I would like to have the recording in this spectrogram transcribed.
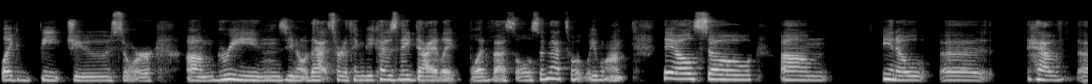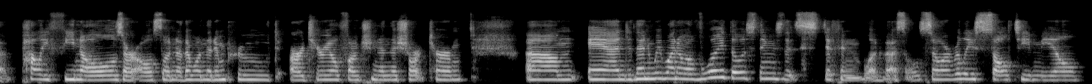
like beet juice or um, greens you know that sort of thing because they dilate blood vessels and that's what we want. They also um, you know uh, have uh, polyphenols are also another one that improved arterial function in the short term. Um, and then we want to avoid those things that stiffen blood vessels. So a really salty meal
